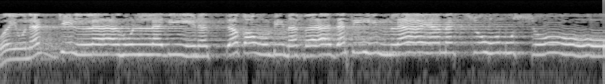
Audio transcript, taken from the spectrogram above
وينجي الله الذين اتقوا بمفازتهم لا يمسهم السوء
